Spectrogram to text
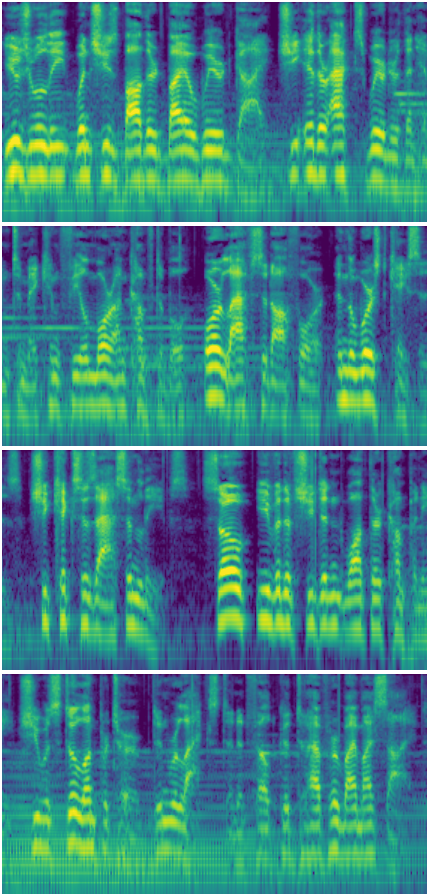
Usually, when she's bothered by a weird guy, she either acts weirder than him to make him feel more uncomfortable, or laughs it off, or, in the worst cases, she kicks his ass and leaves. So, even if she didn't want their company, she was still unperturbed and relaxed, and it felt good to have her by my side.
